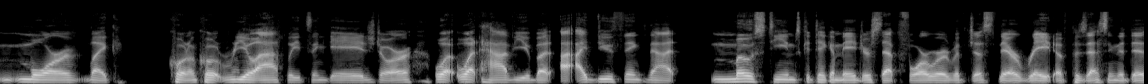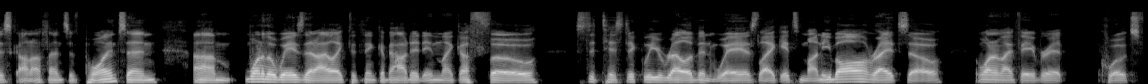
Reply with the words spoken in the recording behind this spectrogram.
more like quote unquote real athletes engaged or what what have you. But I, I do think that most teams could take a major step forward with just their rate of possessing the disc on offensive points. And um, one of the ways that I like to think about it in like a faux statistically relevant way is like it's Moneyball, right? So one of my favorite quotes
